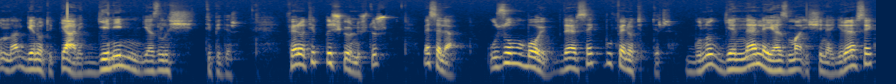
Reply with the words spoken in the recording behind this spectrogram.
bunlar genotip yani genin yazılış tipidir. Fenotip dış görünüştür. Mesela uzun boy dersek bu fenotiptir bunu genlerle yazma işine girersek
